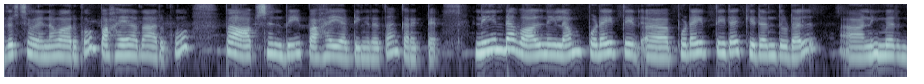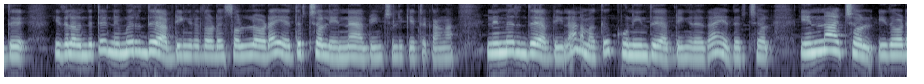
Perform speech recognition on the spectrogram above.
எதிர்ச்சொல் என்னவாக இருக்கும்? பகையாக தான் இருக்கும். இப்போ ஆப்ஷன் பி பகை அப்படிங்கிறது தான் கரெக்டு நீண்ட வாழ்நிலம் புடைத்தி புடைத்திட கிடந்துடல் நிமிர்ந்து. இதில் வந்துட்டு நிமிர்ந்து அப்படிங்கிறதோட சொல்லோட எதிர்ச்சொல் என்ன அப்படின்னு சொல்லி கேட்டிருக்காங்க. நிமிர்ந்து அப்படின்னா நமக்கு குனிந்து அப்படிங்கிறது தான் எதிர்ச்சொல். இன்னாச்சொல் இதோட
